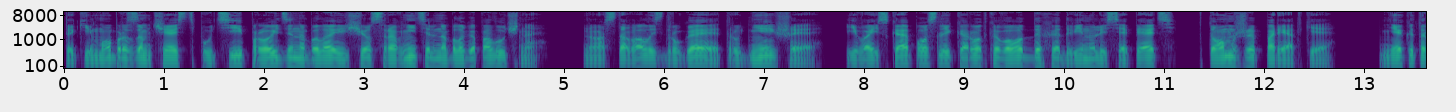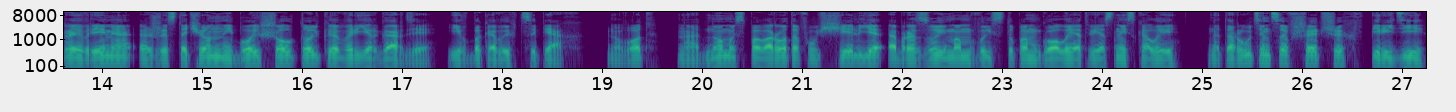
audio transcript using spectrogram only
Таким образом, часть пути пройдена была еще сравнительно благополучно, но оставалась другая, труднейшая, и войска после короткого отдыха двинулись опять в том же порядке. Некоторое время ожесточенный бой шел только в арьергарде и в боковых цепях. Но вот, на одном из поворотов ущелья, образуемом выступом голой отвесной скалы, на тарутинцев, шедших впереди,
